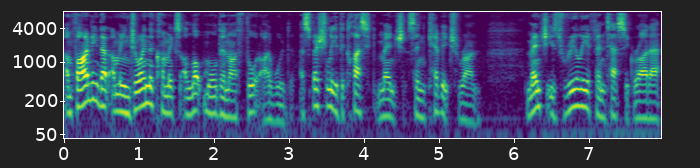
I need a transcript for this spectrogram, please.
I'm finding that I'm enjoying the comics a lot more than I thought I would, especially the classic Moench Sienkiewicz run. Moench is really a fantastic writer,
